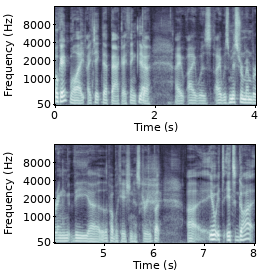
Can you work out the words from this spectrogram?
Okay, well, I, I take that back. I think Yeah. uh, I, I was I was misremembering the uh, the publication history, but uh, you know it's it's got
